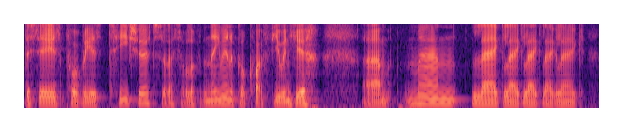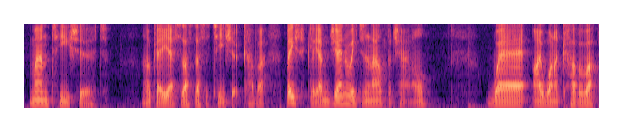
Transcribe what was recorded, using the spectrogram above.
This is probably his t-shirt, so let's have a look at the naming. I've got quite a few in here. Um, man, leg, leg, leg, leg, leg. Man t-shirt. Okay, yeah, so that's that's a t-shirt cover. Basically, I'm generating an alpha channel where I want to cover up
